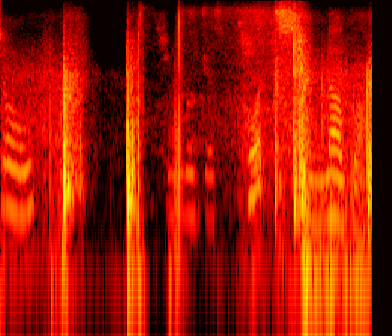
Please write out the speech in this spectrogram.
So we will just put some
